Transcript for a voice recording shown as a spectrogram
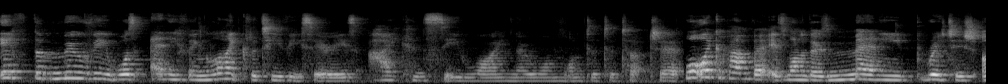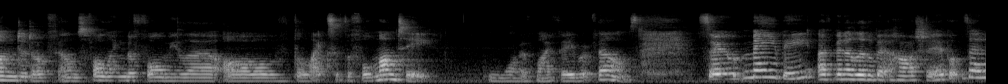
if the movie was anything like the TV series, I can see why no one wanted to touch it. Walk Like a Panther is one of those many British underdog films following the formula of the likes of The Full Monty, one of my favourite films. So maybe I've been a little bit harsh here, but then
